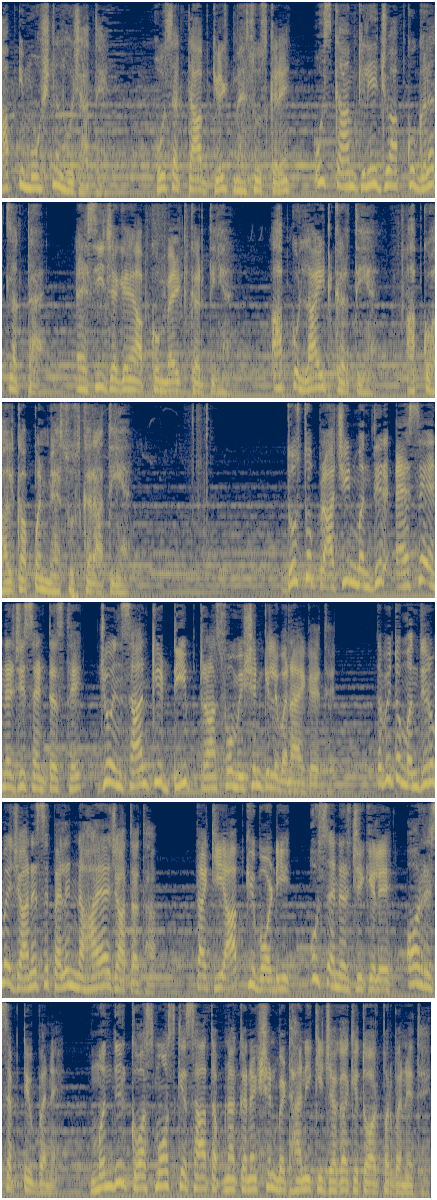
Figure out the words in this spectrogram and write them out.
आप इमोशनल हो जाते हैं। हो सकता है आप गिल्ट महसूस करें उस काम के लिए जो आपको गलत लगता है। ऐसी जगह आपको मेल्ट करती हैं, आपको लाइट करती हैं, आपको हल्कापन महसूस कराती हैं। दोस्तों प्राचीन मंदिर ऐसे एनर्जी सेंटर्स थे जो इंसान की डीप ट्रांसफॉर्मेशन के लिए बनाए गए थे। तभी तो मंदिरों में जाने से पहले नहाया जाता था ताकि आपकी बॉडी उस एनर्जी के लिए और रिसेप्टिव बने। मंदिर कॉस्मोस के साथ अपना कनेक्शन बैठाने की जगह के तौर पर बने थे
